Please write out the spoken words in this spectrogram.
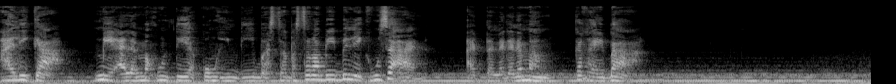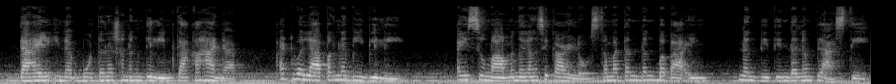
Halika, may alam akong tiyak kung hindi basta-basta mabibili kung saan talaga namang kakaiba. Dahil inabutan na siya ng dilim kakahanap at wala pang nabibili, ay sumama na lang si Carlos sa matandang babaeng nagtitinda ng plastik.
